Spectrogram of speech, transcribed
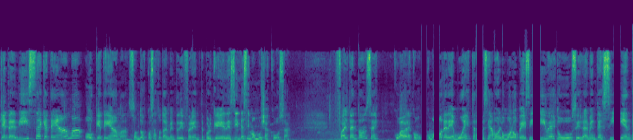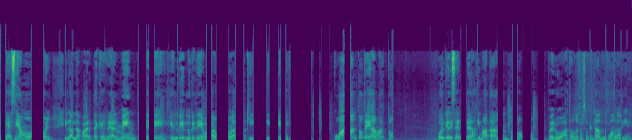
que te dice que te ama o que te ama son dos cosas totalmente diferentes, porque decir decimos muchas cosas. Falta entonces cuál es, cómo, cómo te demuestra ese amor, cómo lo percibes tú, si realmente sientes ese amor y la, la parte que realmente es lo que, lo que te lleva aquí. es ¿Cuánto te amas tú? porque dice, te lastima tanto, pero ¿hasta dónde estás soportando cuando la tienes?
